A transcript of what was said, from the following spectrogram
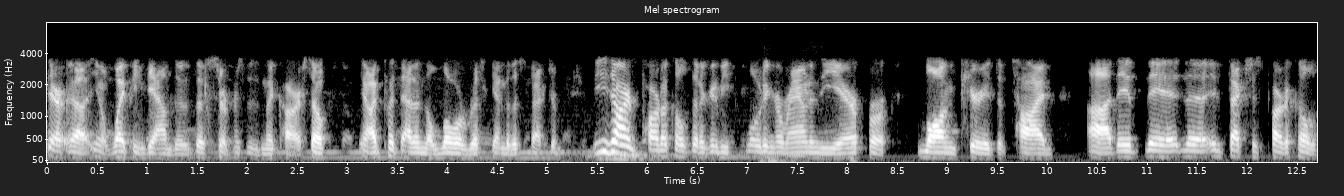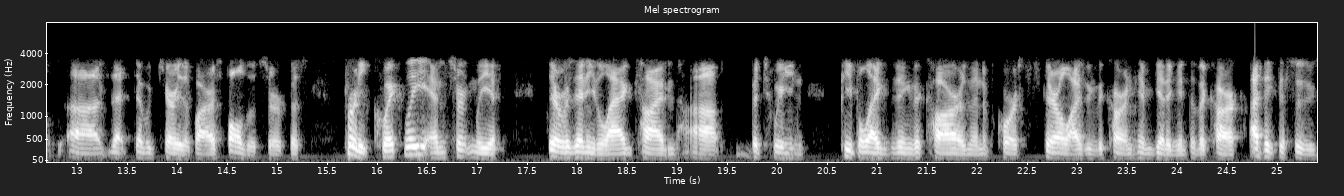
uh, you know, wiping down the, the surfaces in the car. So, you know, I put that in the lower risk end of the spectrum. These aren't particles that are going to be floating around in the air for long periods of time. Uh, they, they, the infectious particles uh, that, that would carry the virus fall to the surface pretty quickly, and certainly if there was any lag time uh, between people exiting the car and then, of course, sterilizing the car and him getting into the car, I think this is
